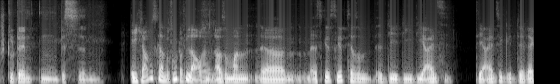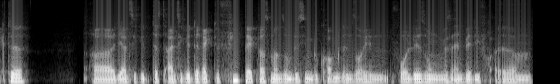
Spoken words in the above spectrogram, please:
Studenten ein bisschen ich glaube, es ist ganz gut gelaufen. Also man, äh, es, gibt, es gibt ja so die, die, die, einz, die einzige direkte, äh, die einzige, das einzige direkte Feedback, was man so ein bisschen bekommt in solchen Vorlesungen, ist entweder die, ähm,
